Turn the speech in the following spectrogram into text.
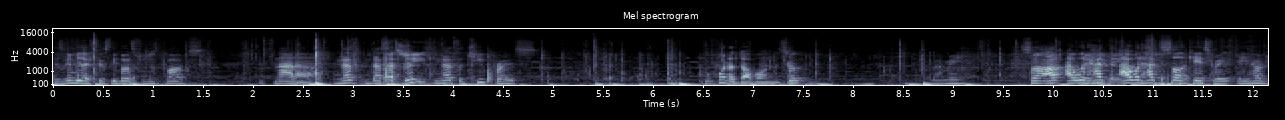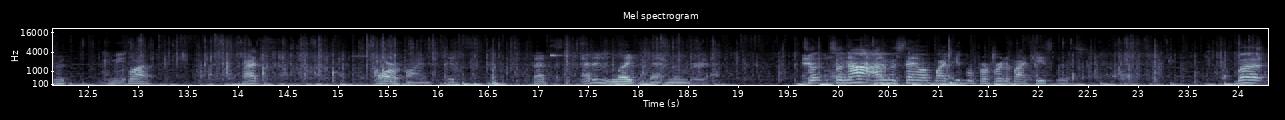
it's gonna be like sixty bucks for just the box. It's not a. And that's that's, That's a good, cheap. And that's a cheap price. We'll put a double in the So, circle. I mean, so I, I would Maybe have to me. I would have to sell a case for eight hundred Give me. flat. That's horrifying. It's that's I didn't like that number. So, at so all. now I understand why people prefer to buy caseless. But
